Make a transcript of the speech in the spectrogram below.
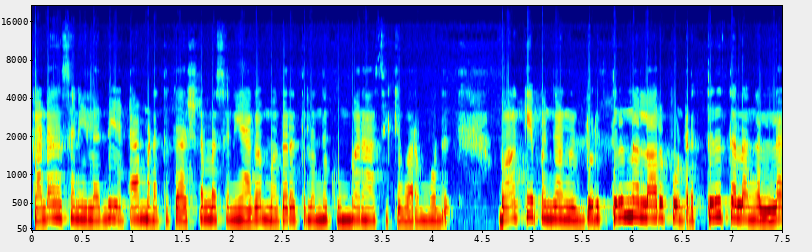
கண்டக சனியிலேருந்து எட்டாம் இடத்துக்கு அஷ்டம சனியாக மகரத்திலேருந்து கும்பராசிக்கு வரும்போது பாக்கிய பஞ்சாங்கம் பொறு திருநள்ளாறு போன்ற திருத்தலங்களில்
